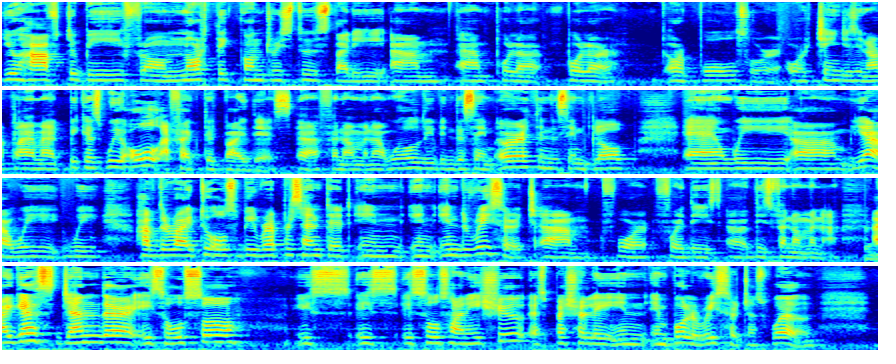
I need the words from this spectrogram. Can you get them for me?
you have to be from Nordic countries to study um, polar polar or poles or, or changes in our climate because we're all affected by this uh, phenomena. We all live in the same earth, in the same globe, and we, um, yeah, we, we have the right to also be represented in, in, in the research um, for, for these, uh, these phenomena. I guess gender is also, is, is, is also an issue, especially in, in polar research as well.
